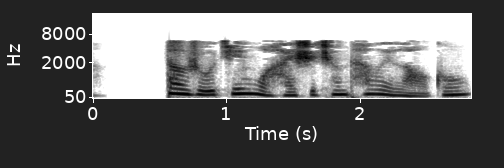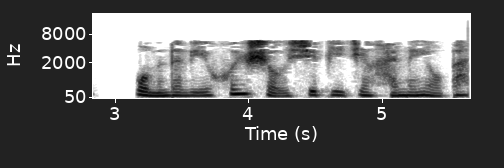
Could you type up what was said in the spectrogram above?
到如今我还是称他为老公。我们的离婚手续毕竟还没有办。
